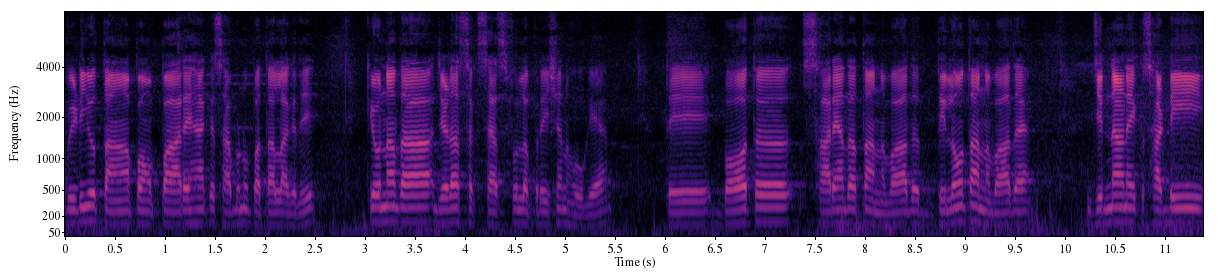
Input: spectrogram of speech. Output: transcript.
ਵੀਡੀਓ ਤਾਂ ਪਾ ਪਾ ਰਹੇ ਹਾਂ ਕਿ ਸਭ ਨੂੰ ਪਤਾ ਲੱਗ ਜੇ ਕਿ ਉਹਨਾਂ ਦਾ ਜਿਹੜਾ ਸਕਸੈਸਫੁਲ ਆਪਰੇਸ਼ਨ ਹੋ ਗਿਆ। ਤੇ ਬਹੁਤ ਸਾਰਿਆਂ ਦਾ ਧੰਨਵਾਦ, ਦਿਲੋਂ ਧੰਨਵਾਦ ਹੈ। ਜਿਨ੍ਹਾਂ ਨੇ ਇੱਕ ਸਾਡੀ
